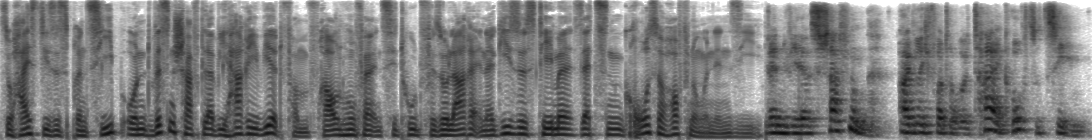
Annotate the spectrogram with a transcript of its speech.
so heißt dieses Prinzip, und Wissenschaftler wie Harry Wirth vom Fraunhofer Institut für Solare Energiesysteme setzen große Hoffnungen in sie. Wenn wir es schaffen, Agri-Photovoltaik hochzuziehen,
